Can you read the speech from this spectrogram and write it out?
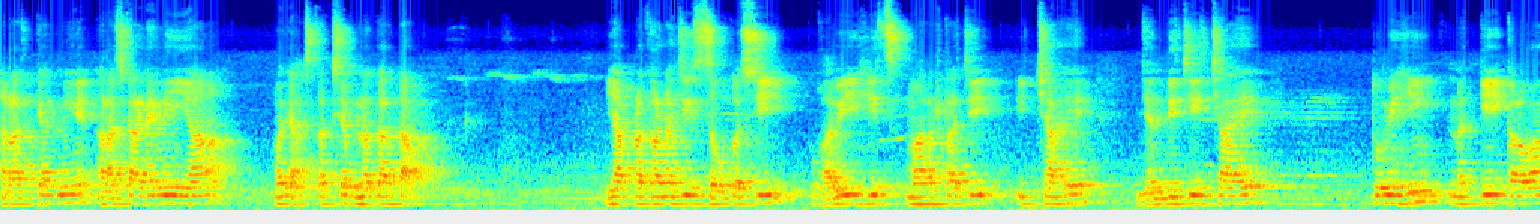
राजकारणी राजकारण्यांनी यामध्ये हस्तक्षेप न करता या प्रकरणाची चौकशी व्हावी हीच महाराष्ट्राची इच्छा आहे जनतेची इच्छा आहे. तुम्हीही नक्की कळवा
